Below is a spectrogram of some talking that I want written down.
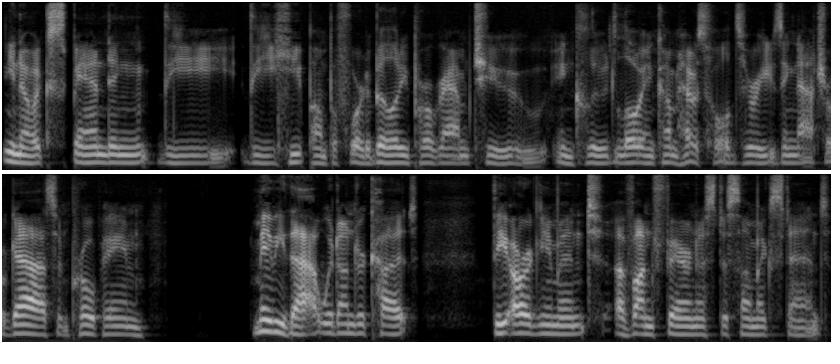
you know, expanding the the heat pump affordability program to include low income households who are using natural gas and propane, maybe that would undercut the argument of unfairness to some extent.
